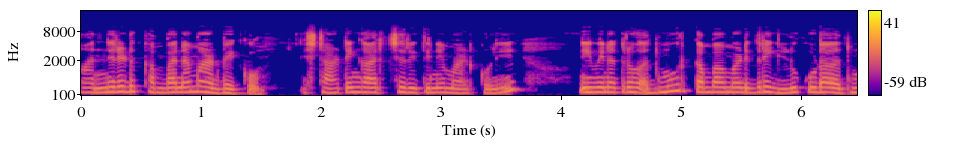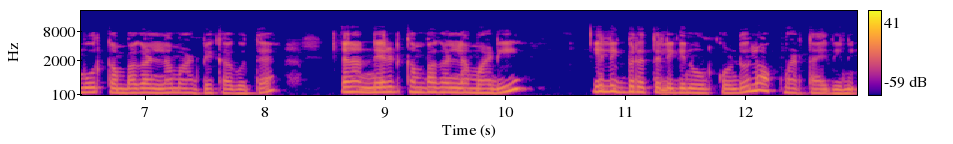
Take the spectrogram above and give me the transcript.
ಹನ್ನೆರಡು ಕಂಬನ ಮಾಡಬೇಕು. ಸ್ಟಾರ್ಟಿಂಗ್ ಆರ್ಚ್ ರೀತಿಯೇ ಮಾಡ್ಕೊಳ್ಳಿ. ನೀವೇನಾದರೂ ಹದಿಮೂರು ಕಂಬ ಮಾಡಿದರೆ ಇಲ್ಲೂ ಕೂಡ ಹದಿಮೂರು ಕಂಬಗಳನ್ನ ಮಾಡಬೇಕಾಗುತ್ತೆ. ನಾನು ಹನ್ನೆರಡು ಕಂಬಗಳನ್ನ ಮಾಡಿ ಎಲ್ಲಿಗೆ ಬರುತ್ತೆ ಅಲ್ಲಿಗೆ ನೋಡಿಕೊಂಡು ಲಾಕ್ ಮಾಡ್ತಾ ಇದ್ದೀನಿ.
